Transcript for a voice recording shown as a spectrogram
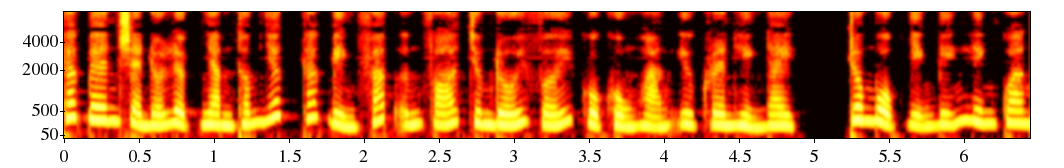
Các bên sẽ nỗ lực nhằm thống nhất các biện pháp ứng phó chung đối với cuộc khủng hoảng Ukraine hiện nay. Trong một diễn biến liên quan,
